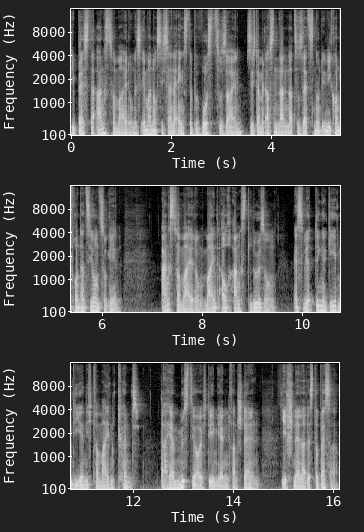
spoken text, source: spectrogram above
Die beste Angstvermeidung ist immer noch, sich seiner Ängste bewusst zu sein, sich damit auseinanderzusetzen und in die Konfrontation zu gehen. Angstvermeidung meint auch Angstlösung. Es wird Dinge geben, die ihr nicht vermeiden könnt. Daher müsst ihr euch dem irgendwann stellen. Je schneller, desto besser.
